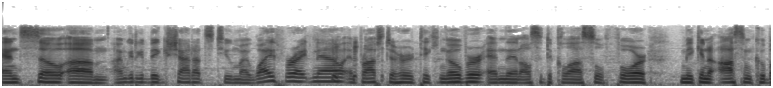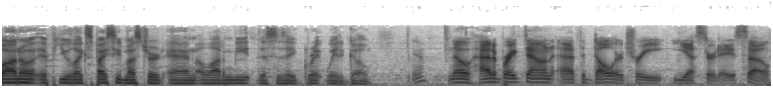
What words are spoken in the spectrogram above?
And so um, I'm gonna give big shout outs to my wife right now, and props to her taking over, and then also to Colossal for making an awesome cubano. If you like spicy mustard and a lot of meat, this is a great way to go. Yeah. No, had a breakdown at the Dollar Tree yesterday, so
